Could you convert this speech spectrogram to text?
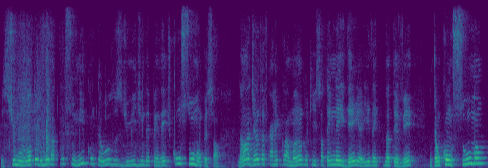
estimulou todo mundo a consumir conteúdos de mídia independente. Consumam, pessoal. Não adianta ficar reclamando que só tem Neyday aí na, TV. Então consumam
